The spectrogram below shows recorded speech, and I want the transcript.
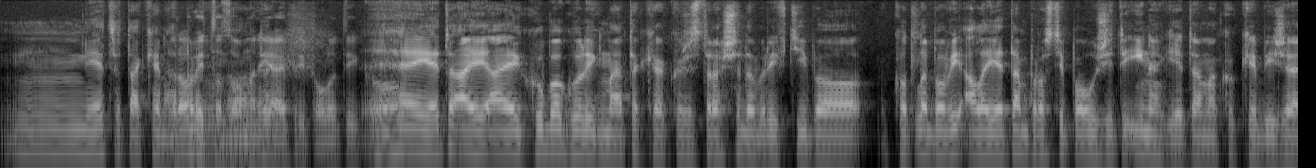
Mm, je to také na Robí to no, zomri tak, aj pri politikoch. Hej, je to aj, aj Kubo Gulik má tak akože strašne dobrý vtip o Kotlebovi, ale je tam proste použitý inak. Je tam ako keby, že,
